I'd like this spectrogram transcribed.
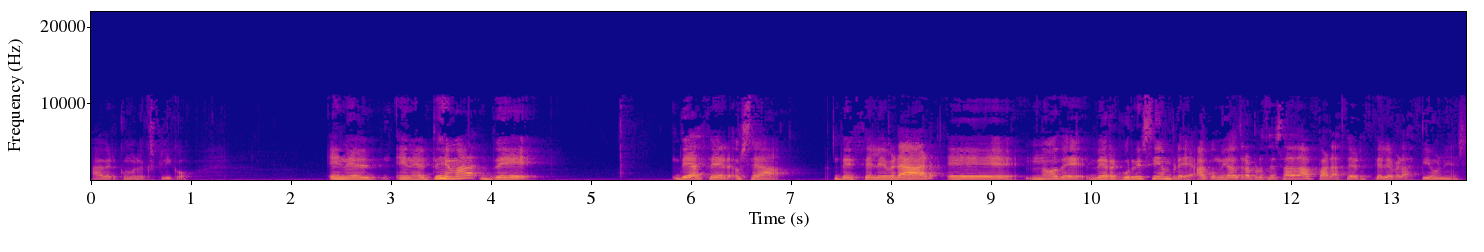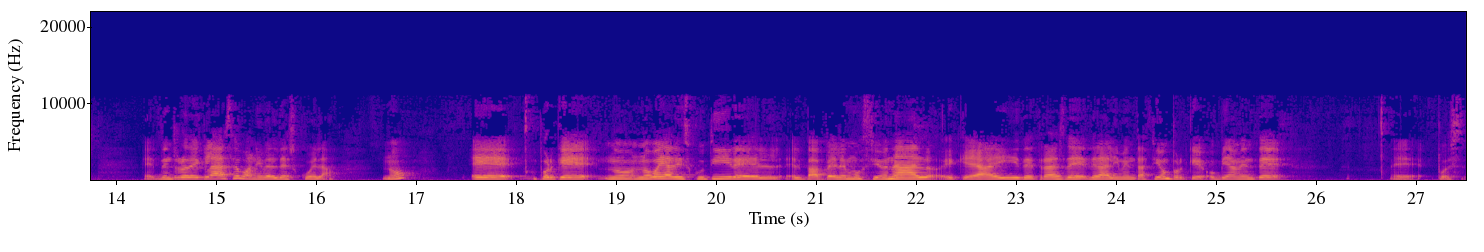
a ver cómo lo explico, en el, en el tema de, de hacer, o sea, de celebrar, eh, ¿no? De, de, recurrir siempre a comida ultraprocesada para hacer celebraciones, eh, dentro de clase o a nivel de escuela, ¿no? Eh, porque no, no, voy a discutir el, el, papel emocional que hay detrás de, de la alimentación, porque obviamente eh, pues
